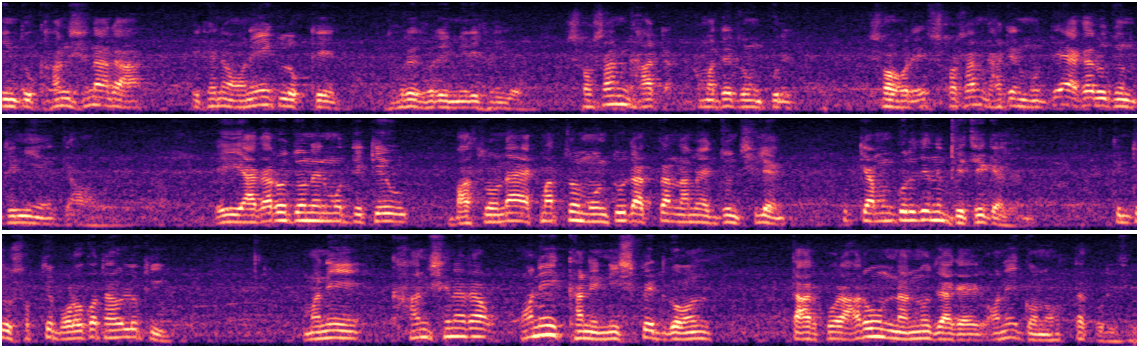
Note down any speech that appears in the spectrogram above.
কিন্তু খান সেনারা এখানে অনেক লোককে ধরে ধরে মেরে ফেলল। শ্মশান ঘাট আমাদের রংপুর শহরে শ্মশান ঘাটের মধ্যে এগারো জনকে নিয়ে যাওয়া হলো। এই এগারো জনের মধ্যে কেউ বাঁচলো না, একমাত্র মন্টু ডাক্তার নামে একজন ছিলেন। কেমন করে যেন বেঁচে গেলেন। কিন্তু সবচেয়ে বড় কথা হলো কি মানে খান সেনারা অনেকখানে নিষ্পেদগঞ্জ তারপর আরও অন্যান্য জায়গায় অনেক গণহত্যা করেছিল।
